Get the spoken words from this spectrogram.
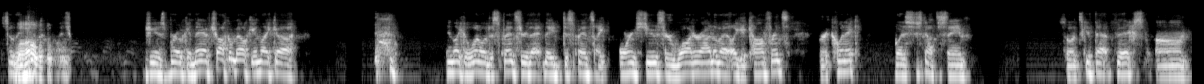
So they Whoa. the machine is broken. They have chocolate milk in like a in like a little dispenser that they dispense like orange juice or water out of at like a conference or a clinic, but it's just not the same. So let's get that fixed. Um,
